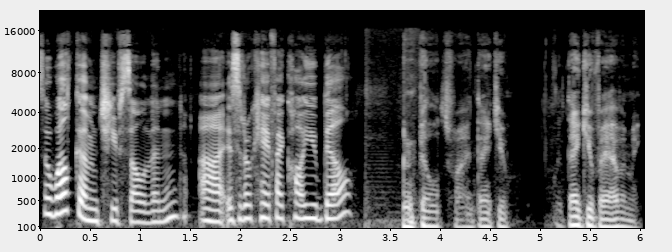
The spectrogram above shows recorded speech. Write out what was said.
So, welcome, Chief Sullivan. Uh, is it okay if I call you Bill? Bill, it's fine. Thank you. Thank you for having me.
